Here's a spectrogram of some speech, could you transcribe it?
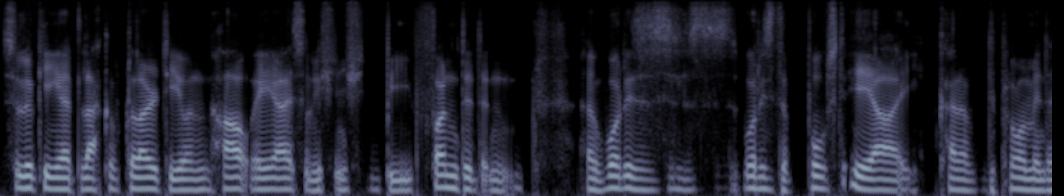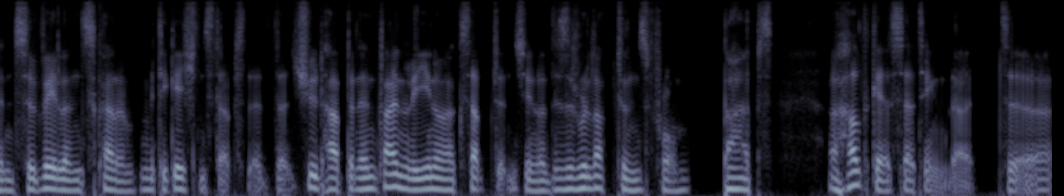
So looking at lack of clarity on how AI solutions should be funded and, and what is what is the post AI kind of deployment and surveillance kind of mitigation steps that, that should happen. And finally, you know, acceptance. You know, there's a reluctance from perhaps a healthcare setting that uh,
